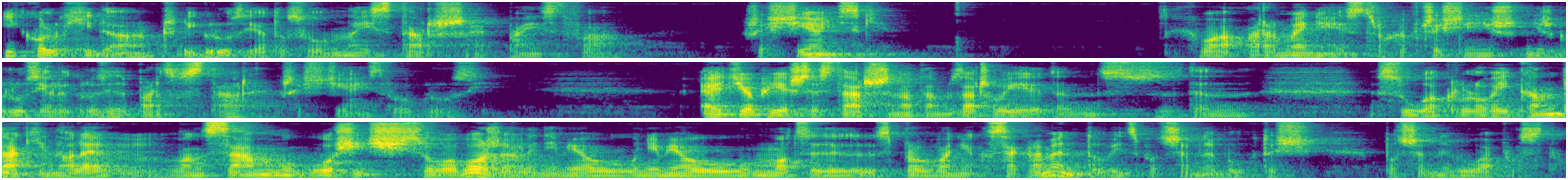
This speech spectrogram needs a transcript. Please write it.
i Kolchida, czyli Gruzja, to są najstarsze państwa chrześcijańskie. Chyba Armenia jest trochę wcześniej niż, niż Gruzja, ale Gruzja jest bardzo stare chrześcijaństwo w Gruzji. Etiopia jeszcze starszy, no tam zaczął je ten, ten sługa królowej Kandaki, no ale on sam mógł głosić Słowo Boże, ale nie miał, nie miał mocy sprawowania sakramentu, więc potrzebny był ktoś, potrzebny był apostoł.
